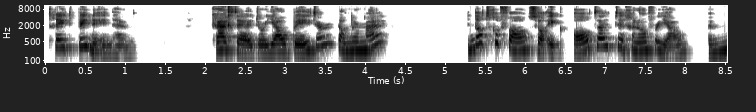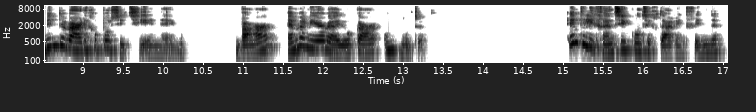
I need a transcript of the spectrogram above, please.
Treed binnen in hem. Krijgt hij het door jou beter dan door mij? In dat geval zal ik altijd tegenover jou een minderwaardige positie innemen, waar en wanneer wij elkaar ontmoeten. Intelligentie kon zich daarin vinden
